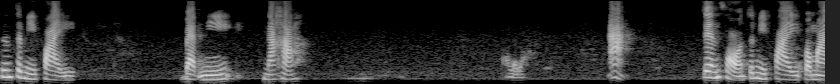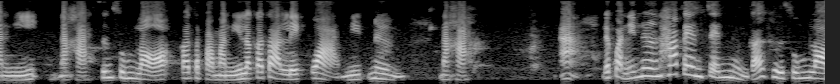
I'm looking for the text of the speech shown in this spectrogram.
ซึ่งจะมีไฟแบบนี้นะคะอะไรวะ เจน 2 จะมีไฟประมาณนี้นะคะ ซึ่งซุ้มล้อก็จะประมาณนี้แล้วก็จะเล็กกว่านิดนึงนะคะอะเล็กกว่านิดนึง ถ้าเป็นเจนหนึ่งก็คือซุ้มล้อ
